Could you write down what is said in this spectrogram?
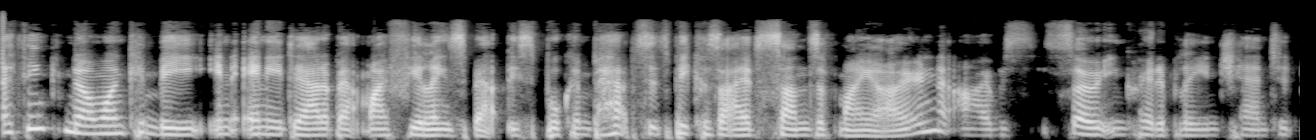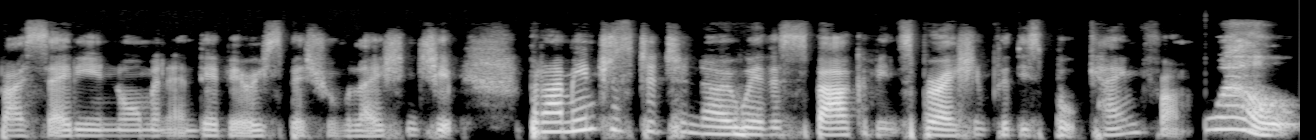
I think no one can be in any doubt about my feelings about this book, and perhaps it's because I have sons of my own. I was so incredibly enchanted by Sadie and Norman and their very special relationship. But I'm interested to know where the spark of inspiration for this book came from. Well,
